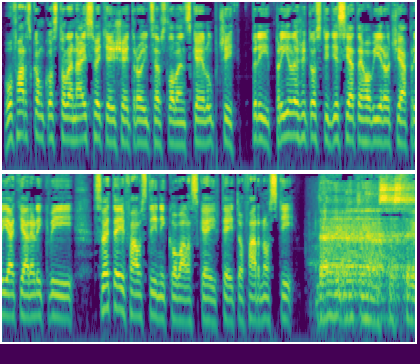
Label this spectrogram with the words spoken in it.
vo Farskom kostole Najsvetejšej Trojice v Slovenskej Lubči pri príležitosti 10. výročia prijatia relikvií svätej Faustíny Kovalskej v tejto farnosti. Drahí bratia a sestry,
